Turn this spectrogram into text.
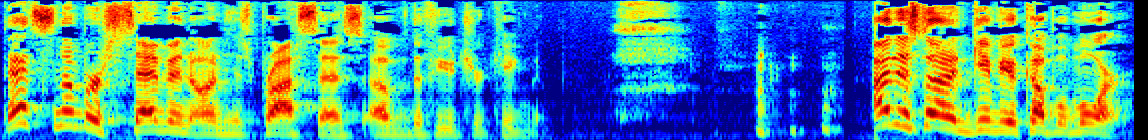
that's number seven on his process of the future kingdom. I just thought I'd give you a couple more.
